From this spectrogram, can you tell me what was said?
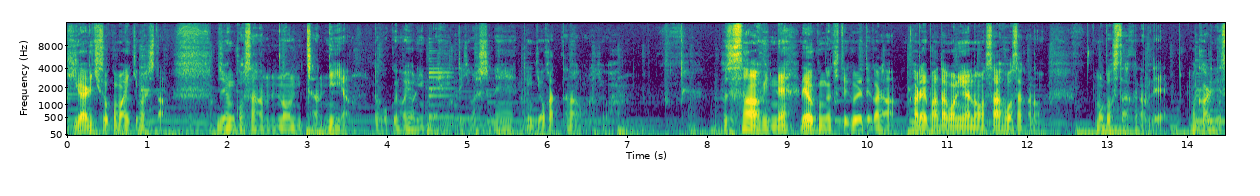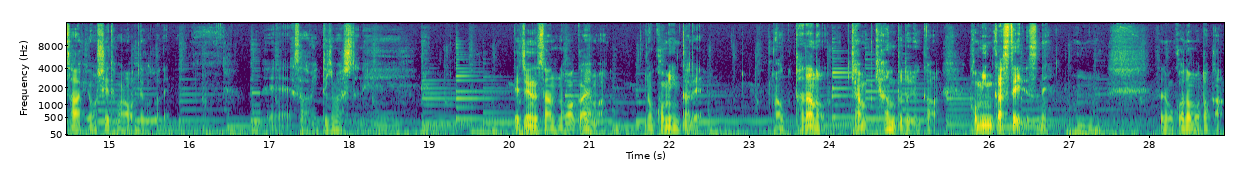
日帰り木曽駒行きました。純子さん、のんちゃん、にーやんと僕の4人で行ってきましたね。天気良かったな、この日は。そしてサーフィンね、レオくんが来てくれてから、彼、パタゴニアのサーフ大阪の元スタッフなんで、まあ、彼にサーフィン教えてもらおうということで、えー、サーフィン行ってきましたね。で、じゅんさんの和歌山の古民家で、まあ、ただのキャンプ、キャンプというか、古民家ステイですね。うん。それも子供とか、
